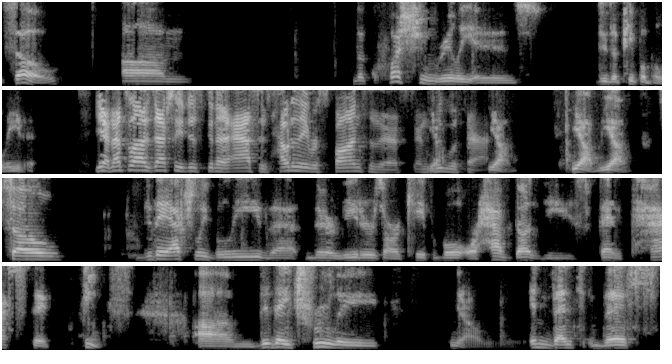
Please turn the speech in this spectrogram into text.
So um the question really is do the people believe it? Yeah that's what i was actually just going to ask is how do they respond to this and yeah. live with that? Yeah. Yeah yeah. So do they actually believe that their leaders are capable or have done these fantastic feats? Um, did they truly, you know, invent this?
